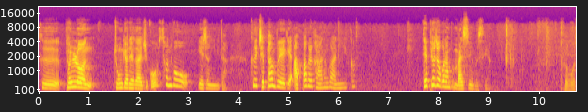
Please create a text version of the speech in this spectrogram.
그 변론 종결해 가지고 선고 예정입니다. 그 재판부에게 압박을 가하는 거 아닙니까? 대표적으로 한번 말씀해 보세요. 그뭐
